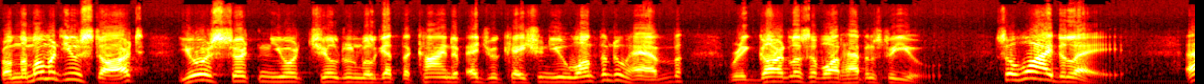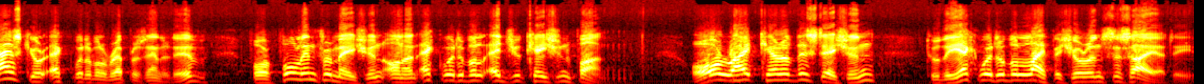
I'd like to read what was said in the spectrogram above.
From the moment you start, you're certain your children will get the kind of education you want them to have, regardless of what happens to you. So why delay? Ask your equitable representative for full information on an equitable education fund or care of this station to the Equitable Life Assurance Society.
